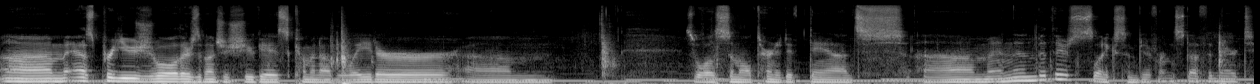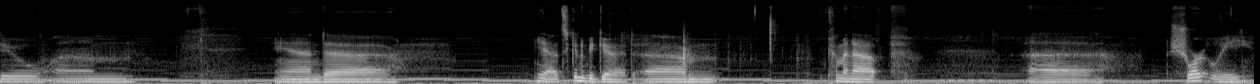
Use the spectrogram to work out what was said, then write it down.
Um, as per usual, there's a bunch of shoegaze coming up later, um, as well as some alternative dance. Um, and then, but there's like some different stuff in there too. Um, and, uh, yeah, it's gonna be good. Um, coming up uh, shortly,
